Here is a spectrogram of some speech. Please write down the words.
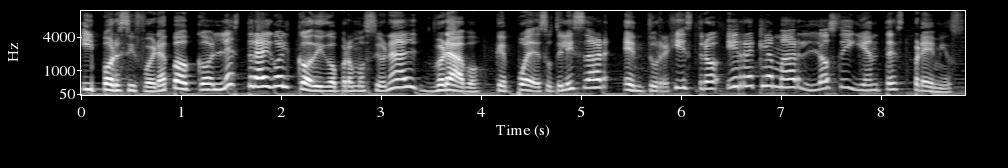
Y por si fuera poco, les traigo el código promocional BRAVO que puedes utilizar en tu registro y reclamar los siguientes premios.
